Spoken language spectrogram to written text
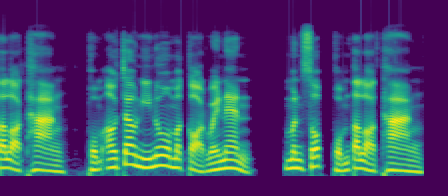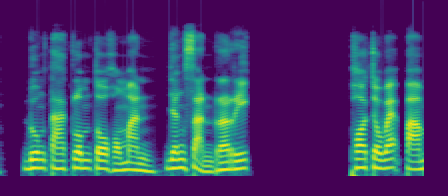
ตลอดทางผมเอาเจ้านีโน่มากอดไว้แน่น มันซบผมตลอดทาง ดวงตากลมโตของมันยังสั่นระริก พอจะแวะปั๊ม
